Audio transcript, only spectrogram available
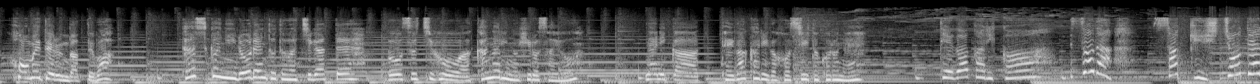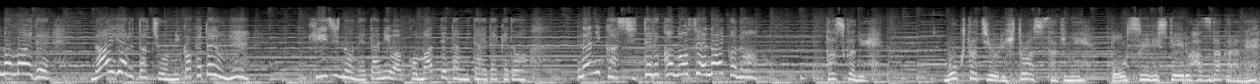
褒めてるんだってば。確かにロレントとは違ってボース地方はかなりの広さよ。何か手がかりが欲しいところね。手がかりか。そうだ。さっき市長邸の前でナイアルたちを見かけたよね。記事のネタには困ってたみたいだけど何か知ってる可能性ないかな確かに僕たちより一足先にボース入りしているはずだからね。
